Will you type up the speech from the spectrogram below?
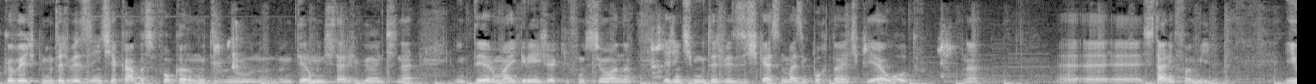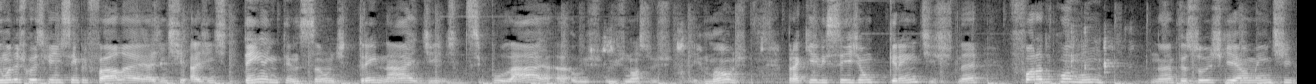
porque eu vejo que muitas vezes a gente acaba se focando muito no, no, em ter um ministério gigante, né? Em ter uma igreja que funciona e a gente muitas vezes esquece do mais importante, que é o outro, né? É, é, é estar em família. E uma das coisas que a gente sempre fala é a gente, a gente tem a intenção de treinar e de, de discipular ah, os, os nossos irmãos para que eles sejam crentes, né? Fora do comum, né? Pessoas que realmente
